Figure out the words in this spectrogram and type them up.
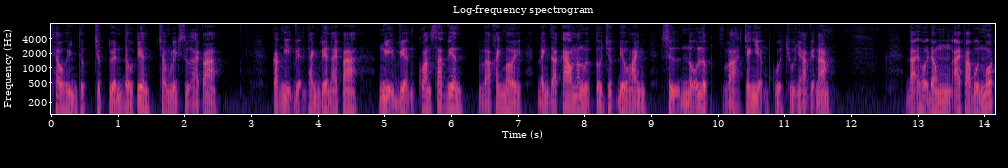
theo hình thức trực tuyến đầu tiên trong lịch sử IPA. Các nghị viện thành viên IPA, nghị viện quan sát viên và khách mời đánh giá cao năng lực tổ chức điều hành, sự nỗ lực và trách nhiệm của chủ nhà Việt Nam. Đại hội đồng IPA 41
